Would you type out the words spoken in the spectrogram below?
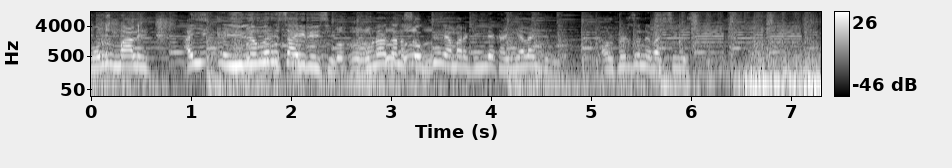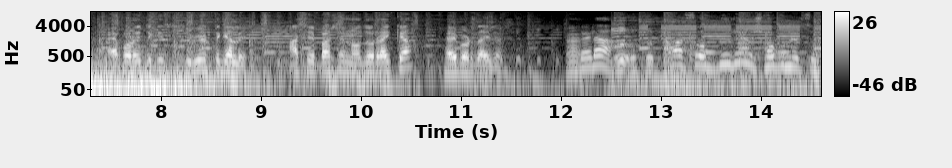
গরুর মালিক। আই এই রকমের চাই রয়েছে। ওনার যেন চোখ দিয়ে আমার গিল্লে খাই গেলাই দেবে। অল্পের জন্য বাঁচতে গেছে। এরপর ওই দিকে গেলে আশেপাশে নজর রাখা হেপর যাইবেন হ্যাঁ। বেড়া আমার চোখ শগুনের চোখ।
